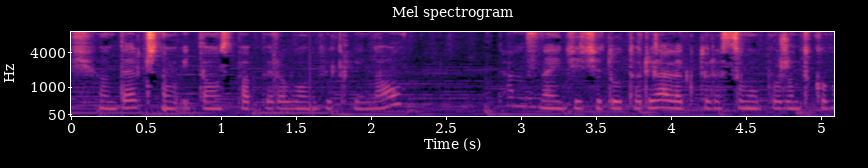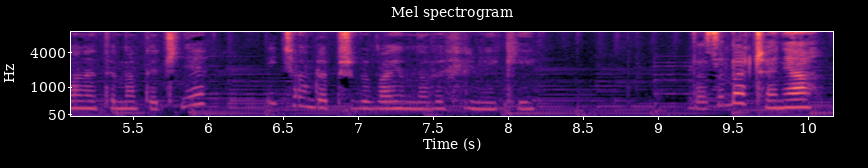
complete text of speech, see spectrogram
świąteczną i tą z papierową wikliną. Tam znajdziecie tutoriale, które są uporządkowane tematycznie i ciągle przybywają nowe filmiki. Do zobaczenia!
